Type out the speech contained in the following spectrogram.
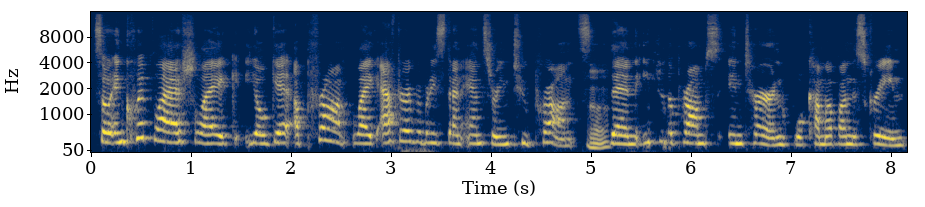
so in quiplash like you'll get a prompt like after everybody's done answering two prompts Uh-huh. then each of the prompts in turn will come up on the screen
